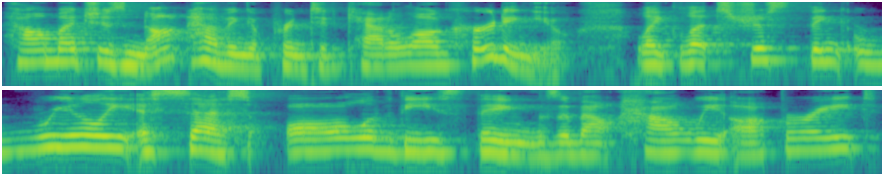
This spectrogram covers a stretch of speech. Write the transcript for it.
How much is not having a printed catalog hurting you? Like, let's just think, really assess all of these things about how we operate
